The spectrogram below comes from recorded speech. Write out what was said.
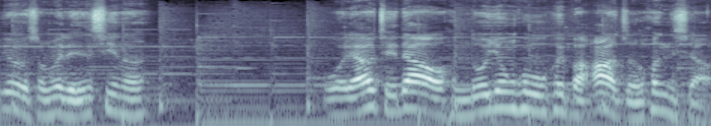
又有什么联系呢？我了解到很多用户会把二者混淆。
